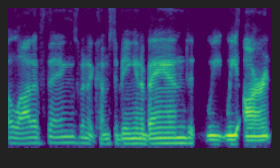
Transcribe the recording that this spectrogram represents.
a lot of things when it comes to being in a band. We we aren't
